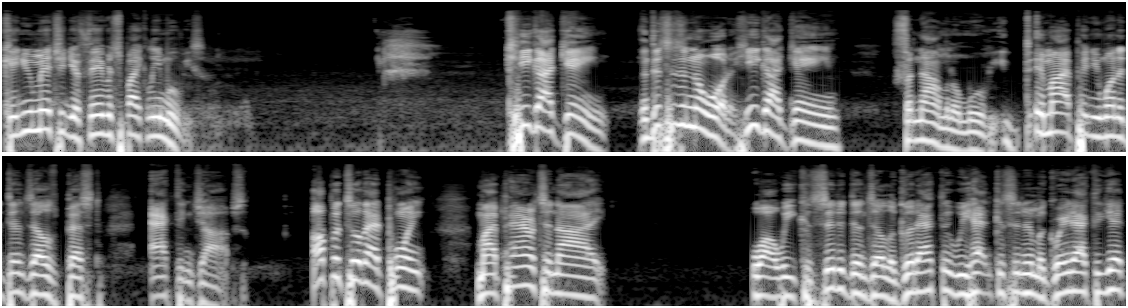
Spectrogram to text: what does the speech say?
Can you mention your favorite Spike Lee movies? He got game. This is in no order. He got game phenomenal movie. In my opinion, one of Denzel's best acting jobs. Up until that point, my parents and I, while we considered Denzel a good actor, we hadn't considered him a great actor yet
